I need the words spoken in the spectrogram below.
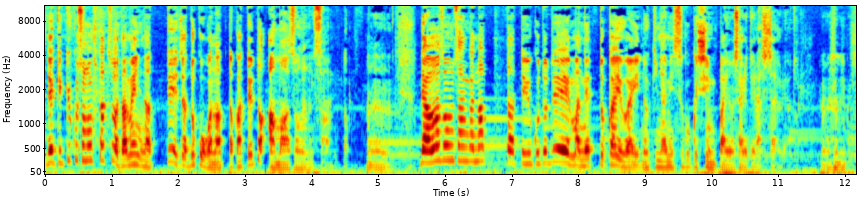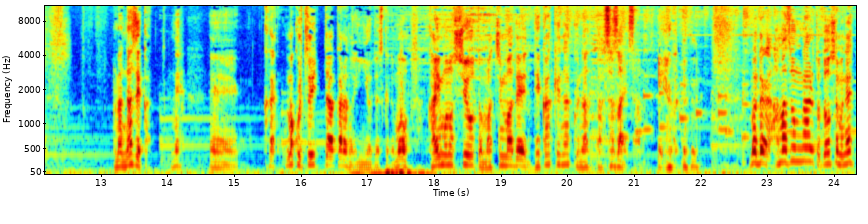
で、結局その2つはダメになって、じゃあどこがなったかっていうと Amazon さんと。うん。で、Amazon さんがなったっていうことで、まあネット界隈軒並みすごく心配をされてらっしゃるよと。まあなぜかってね。えーか、まあ、これツイッターからの引用ですけども、買い物しようと街まで出かけなくなったサザエさんっていう。まあ、だからアマゾンがあるとどうしてもね、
